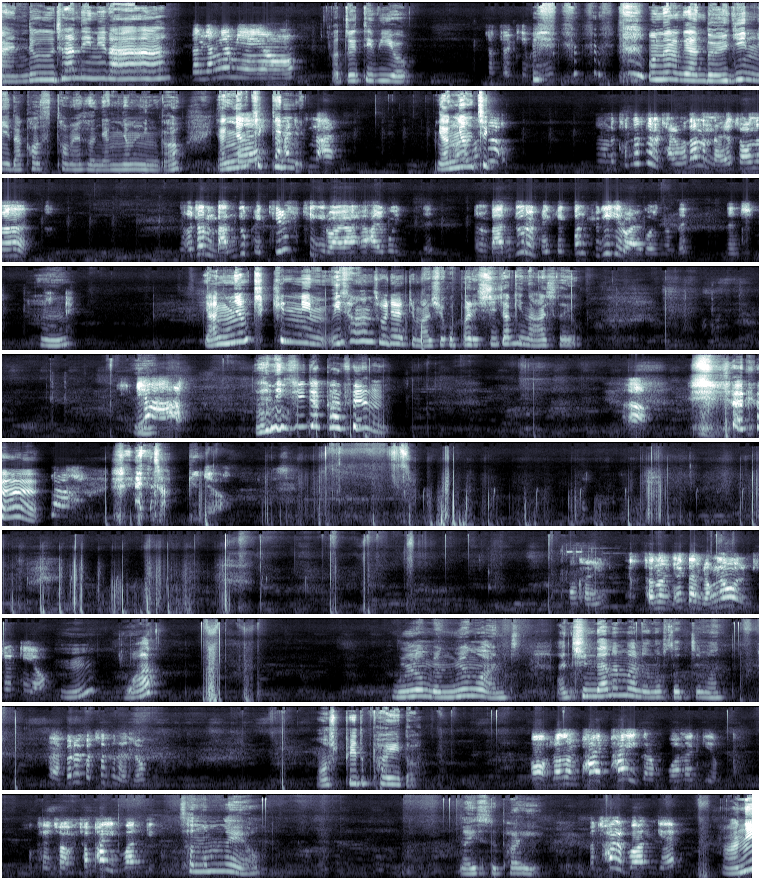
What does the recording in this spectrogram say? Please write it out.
만두 전입니다. 난 양념이에요. 어쩔 TV요. 저쩔 TV. 오늘은 그냥 놀기입니다. 커스텀에서 양념님과 양념치킨, 네, 근데 아- 양념치, 근데 컨텐츠를 잘못하면 나요. 저는 저는 만두 100킬 시키기로 알- 알고 있는데 저는 만두를 100, 100 번 죽이기로 알고 있는데. 응. 양념치킨님 이상한 소리 하지 마시고 빨리 시작이나 하세요. 야! 아니 시작하세요. 아, 시작하. 시작. 야. 오케이. 저는 일단 명령을 좀 칠게요. 응? What? 물론 명명어 안, 안 친다는 말은 없었지만 네, 그러니까 쳐도 되죠. 어 스피드 파이다. 어, 저는 파이, 파이 그럼 무한할게요. 오케이, 저, 저 파이 무한기. 선 넘네요. 나이스 파이. 저철 무한계. 아니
